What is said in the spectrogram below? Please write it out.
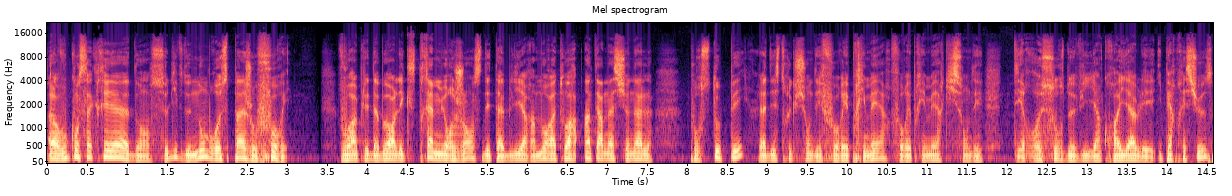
Alors, vous consacrez dans ce livre de nombreuses pages aux forêts. Vous rappelez d'abord l'extrême urgence d'établir un moratoire international pour stopper la destruction des forêts primaires, forêts primaires qui sont des, ressources de vie incroyables et hyper précieuses.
